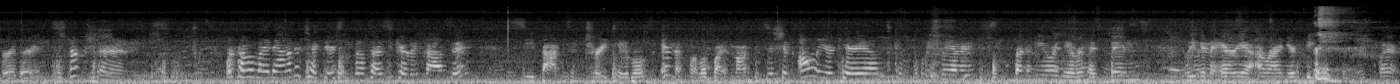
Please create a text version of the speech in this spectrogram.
further instructions. We're coming by now to check your seatbelts are securely fastened. Seat backs and tray tables in the full button lock position. All your carry-ons completely underneath the seat in front of you or in the overhead bins, leaving the area around your feet completely clear.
